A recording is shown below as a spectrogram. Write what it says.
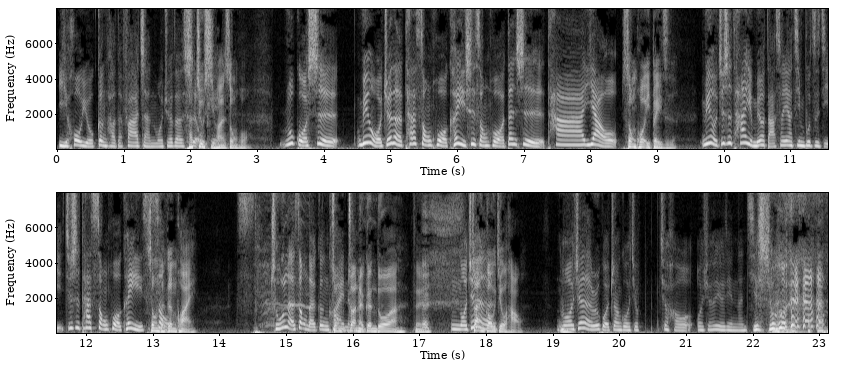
以后有更好的发展，我觉得是、他就喜欢。送货，如果是没有，我觉得他送货可以是送货，但是他要送货一辈子，没有，就是他有没有打算要进步自己？就是他送货可以送的更快，除了送的更快呢，赚赚的更多啊，对，嗯，我觉得赚够就好。我觉得如果赚够就就好，我觉得有点难接受。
